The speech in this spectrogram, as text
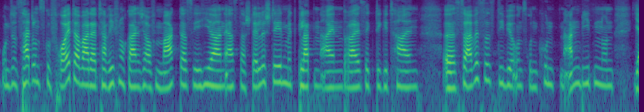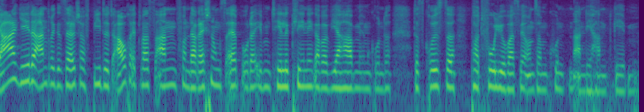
Und es hat uns gefreut, da war der Tarif noch gar nicht auf dem Markt, dass wir hier an erster Stelle stehen mit glatten 31 digitalen äh, Services, die wir unseren Kunden anbieten. Und ja, jeder jede andere Gesellschaft bietet auch etwas an von der Rechnungs-App oder eben Teleklinik, aber wir haben im Grunde das größte Portfolio, was wir unserem Kunden an die Hand geben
